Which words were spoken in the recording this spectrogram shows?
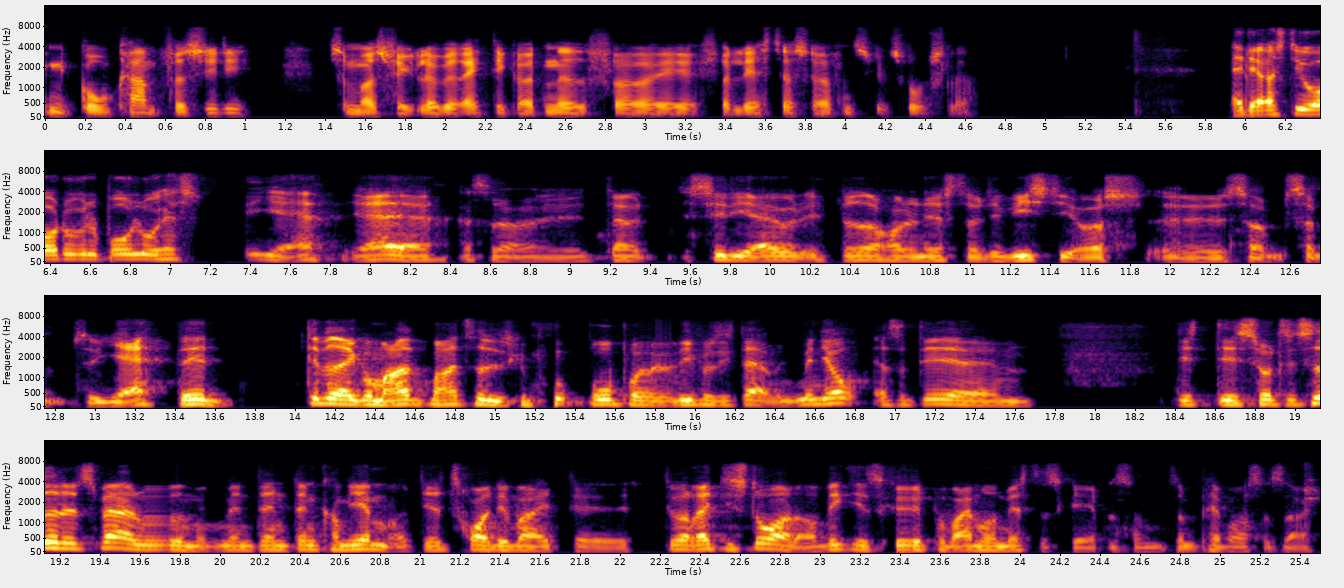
en god kamp for City, som også fik lukket rigtig godt ned for, øh, for Leicesters offensiv trusler. Er det også de ord, du vil bruge, Lukas? Ja, ja, ja. Altså, øh, der, City er jo et bedre hold end Leicester, og det viste de også. Øh, så, så, så ja, det, det ved jeg ikke, hvor meget, meget tid vi skal bruge på lige præcis der. Men, men jo, altså det, øh, det, det så til tider lidt svært ud, men, men den, den kom hjem, og det, jeg tror, det var, et, øh, det var et rigtig stort og vigtigt skridt på vej mod mesterskabet, som, som Pep også har sagt.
